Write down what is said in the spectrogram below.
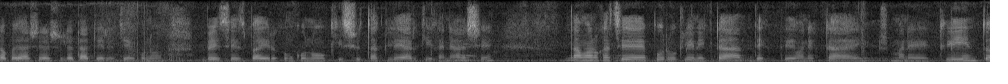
সবাই আসে আসলে দাঁতের যে কোনো ব্রেসেস বা এরকম কোনো কিছু থাকলে আর কি এখানে আসে। তো আমার কাছে পুরো ক্লিনিকটা দেখতে অনেকটাই মানে ক্লিন তো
